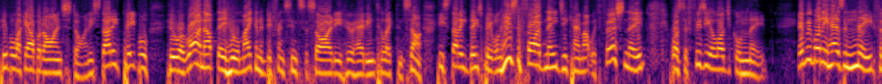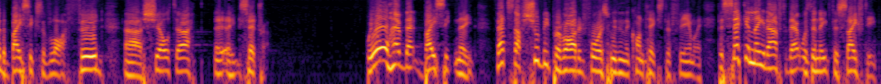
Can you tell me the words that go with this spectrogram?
people like Albert Einstein. He studied people who were right up there, who were making a difference in society, who had intellect and so on. He studied these people. And here's the five needs he came up with. First need was the physiological need. Everybody has a need for the basics of life. Food, uh, shelter, etc. We all have that basic need. That stuff should be provided for us within the context of family. The second need after that was the need for safety,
